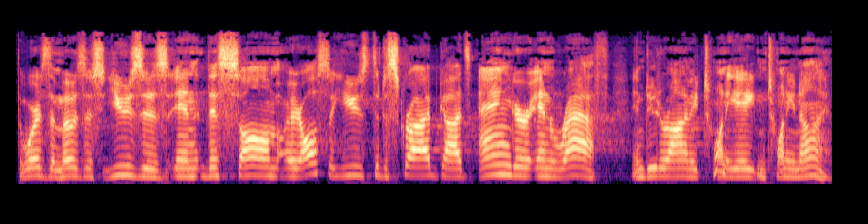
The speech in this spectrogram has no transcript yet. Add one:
The words that Moses uses in this psalm are also used to describe God's anger and wrath in Deuteronomy 28 and 29,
